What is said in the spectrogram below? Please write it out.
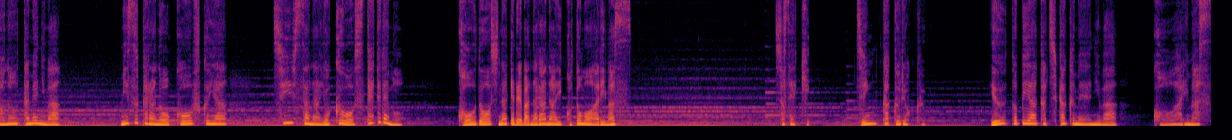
そのためには自らの幸福や小さな欲を捨ててでも行動しなければならないこともあります。書籍人格力ユートピア価値革命にはこうあります。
